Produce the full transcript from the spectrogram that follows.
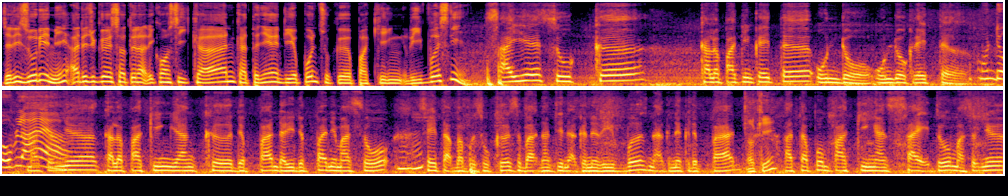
Jadi Zuri ni ada juga satu nak dikongsikan katanya dia pun suka parking reverse ni. Saya suka kalau parking kereta undur, undur kereta. Mundur pula Maksudnya ya. kalau parking yang ke depan dari depan ni masuk, mm-hmm. saya tak berapa suka sebab nanti nak kena reverse, nak kena ke depan. Okey. Ataupun parkingan side tu maksudnya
